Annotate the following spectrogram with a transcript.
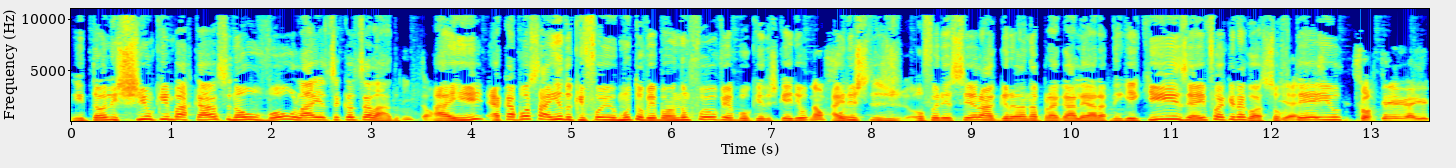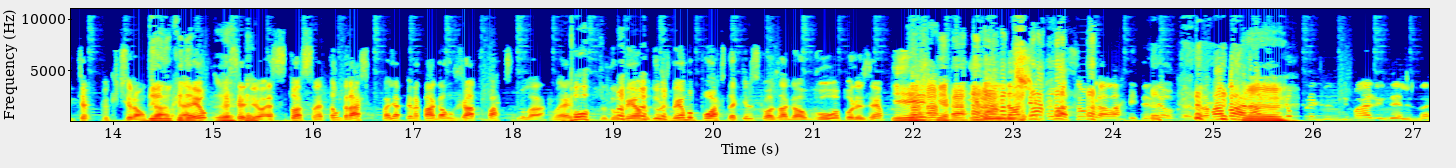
Então eles tinham que embarcar, senão o voo lá ia ser cancelado. Então. Aí acabou saindo que foi muito overbook, não foi overbook, eles queriam. Não foi. Aí eles ofereceram a grana pra galera, ninguém quis, e aí foi aquele negócio, sorteio. sorteio aí teve que tirar um Deu cara. deu. eu percebi, essa situação é tão drástica que vale a pena pagar um jato particular, não é? Do, do mesmo, dos mesmos portes daqueles que o Azagal voa, por exemplo, e, e mandar a tripulação pra lá, entendeu? Cara? Era mais barato É. do que o prejuízo de imagem deles, né?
